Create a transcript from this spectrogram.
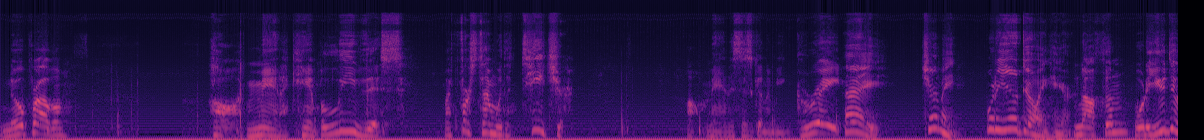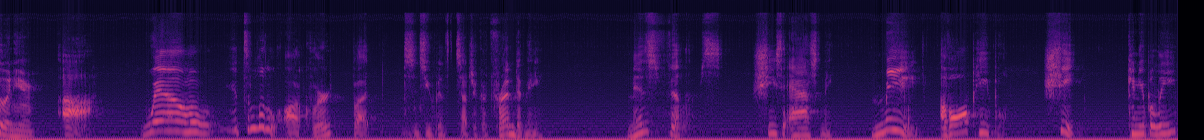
No problem. Oh, man, I can't believe this. My first time with a teacher. Oh, man, this is gonna be great. Hey, Jimmy, what are you doing here? Nothing. What are you doing here? Ah, well, it's a little awkward, but since you've been such a good friend to me, Ms. Phillips, she's asked me, me, of all people, she, can you believe?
